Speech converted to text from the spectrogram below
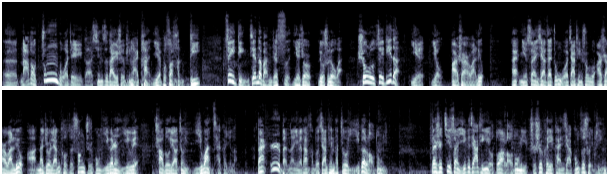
呃，拿到中国这个薪资待遇水平来看，也不算很低。最顶尖的百分之四，也就是六十六万；收入最低的也有二十二万六。哎，你算一下，在中国家庭收入二十二万六啊，那就是两口子双职工，一个人一个月差不多要挣一万才可以了。当然，日本呢，因为它很多家庭它只有一个劳动力。但是计算一个家庭有多少劳动力，只是可以看一下工资水平，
